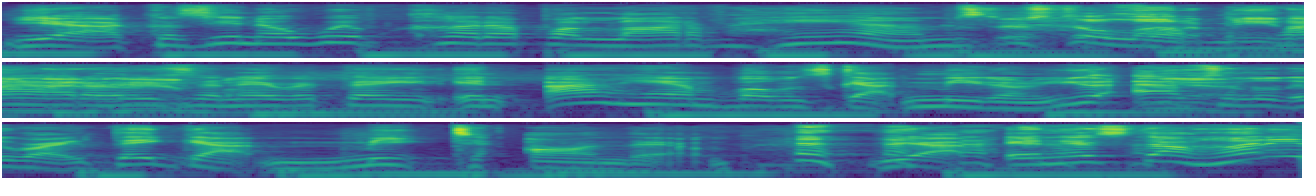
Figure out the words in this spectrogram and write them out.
Yeah, because you know we've cut up a lot of hams. There's still a lot of meat platters and bone. everything, and our ham bones got meat on them. You're absolutely right; they got meat on them. Yeah, and it's the honey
